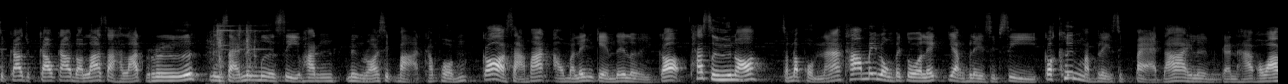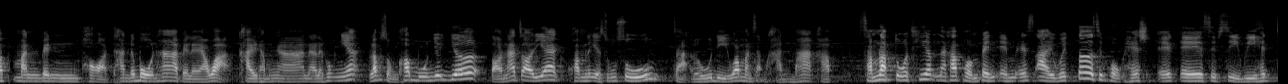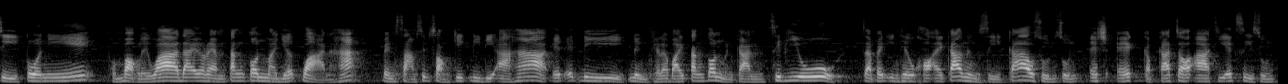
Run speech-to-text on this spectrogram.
3,099.99 ดอลลาร์สหรัฐ หรือ 114,110 บาทครับผม ก็สามารถเอามาเล่นเกมได้เลย ก็ถ้าซื้อเนาะ สำหรับผมนะ ถ้าไม่ลงไปตัวเล็กอย่าง Blade 14 ก็ขึ้นมา Blade 18 ได้เลยเหมือนกันนะฮะเพราะว่ามันเป็นพอร์ต Thunderbolt 5 ไปแล้วอะใครทำงานอะไรพวกนี้รับส่งข้อมูลเยอะๆ ต่อหน้าจอแยกความละเอียดสูงๆ จะรู้ดีว่ามันสำคัญมากครับสำหรับตัวเทียบนะครับผมเป็น MSI Vector 16 HX A14 VHG ตัวนี้ผมบอกเลยว่าได้แรมตั้งต้นมาเยอะกว่านะฮะ เป็น 32กิก DDR5 SSD 1 TB ตั้งต้นเหมือนกัน CPU จะเป็น Intel Core i9 14900HX กับการ์ดจอ RTX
